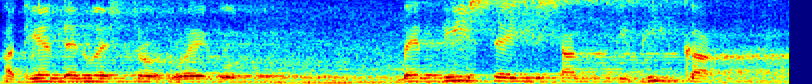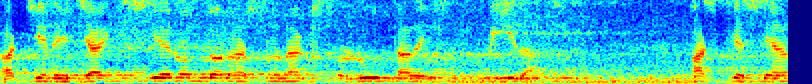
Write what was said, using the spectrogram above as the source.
atiende nuestros ruegos, bendice y santifica a quienes ya hicieron donación absoluta de sus vidas, haz que sean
